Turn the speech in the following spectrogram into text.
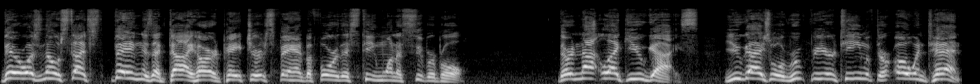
There was no such thing as a die-hard Patriots fan before this team won a Super Bowl. They're not like you guys. You guys will root for your team if they're 0 10.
